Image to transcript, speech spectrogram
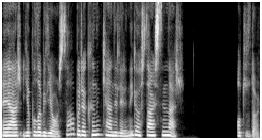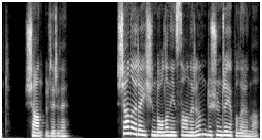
eğer yapılabiliyorsa bırakın kendilerini göstersinler. 34. Şan üzerine. Şan arayışında olan insanların düşünce yapılarına,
